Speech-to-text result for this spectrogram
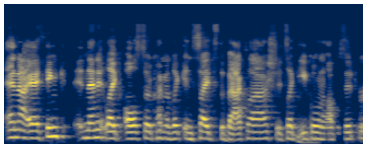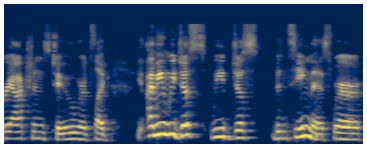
and I, I, think and then it like also kind of like incites the backlash it's like equal mm-hmm. and opposite reactions too where it's like i mean we just we've just been seeing this where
